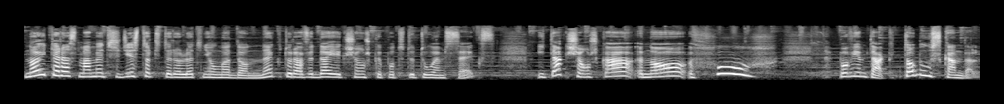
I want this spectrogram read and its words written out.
No i teraz mamy 34-letnią Madonnę, która wydaje książkę pod tytułem Seks. I ta książka, no, uff, powiem tak, to był skandal.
